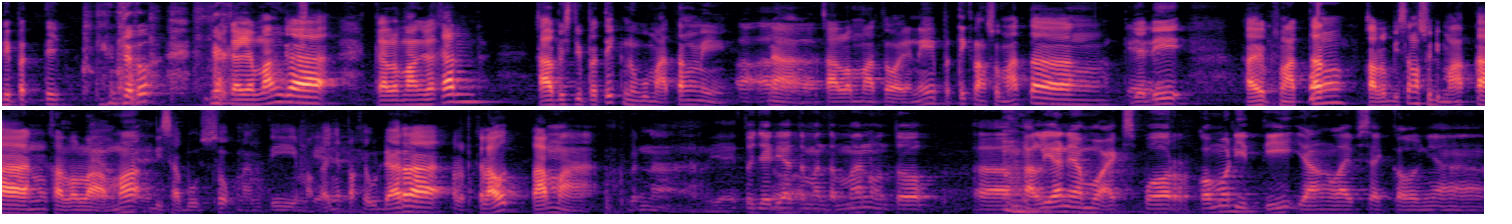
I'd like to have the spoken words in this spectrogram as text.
dipetik itu nggak kayak mangga. Kalau mangga kan habis dipetik nunggu mateng nih. Ah, ah. Nah, kalau mato ini petik langsung mateng. Oke. Jadi habis mateng, kalau bisa langsung dimakan. Kalau Oke, lama oke. bisa busuk nanti. Oke. Makanya pakai udara. Kalau pakai laut lama. Benar, ya itu jadi ya teman-teman untuk eh, kalian yang mau ekspor komoditi yang life cycle-nya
